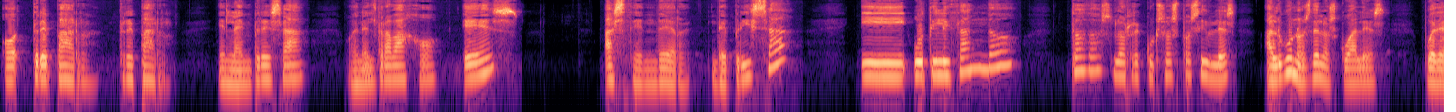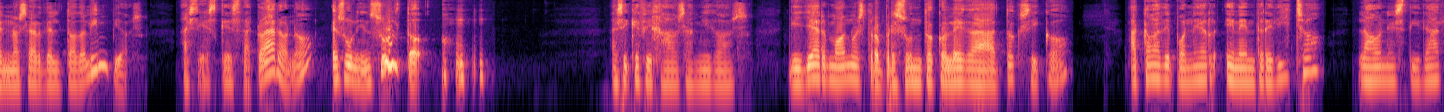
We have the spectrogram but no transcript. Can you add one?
o trepar, trepar en la empresa o en el trabajo es ascender deprisa y utilizando todos los recursos posibles, algunos de los cuales pueden no ser del todo limpios. Así es que está claro, ¿no? Es un insulto. Así que fijaos, amigos, Guillermo, nuestro presunto colega tóxico, acaba de poner en entredicho la honestidad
